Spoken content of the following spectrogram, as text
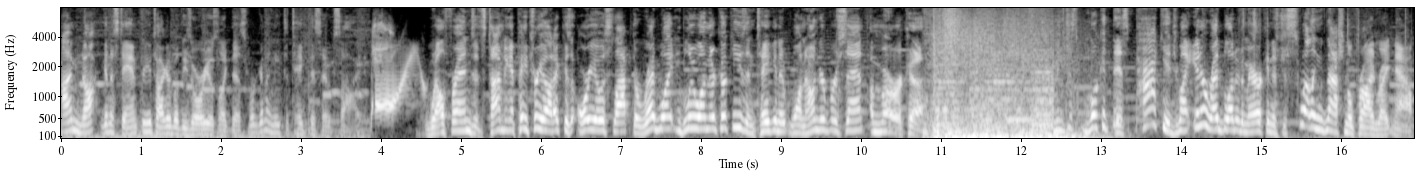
I'm not gonna stand for you talking about these Oreos like this. We're gonna need to take this outside. Well, friends, it's time to get patriotic because Oreo slapped the red, white, and blue on their cookies and taken it 100% America. I mean, just look at this package. My inner red-blooded American is just swelling with national pride right now.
